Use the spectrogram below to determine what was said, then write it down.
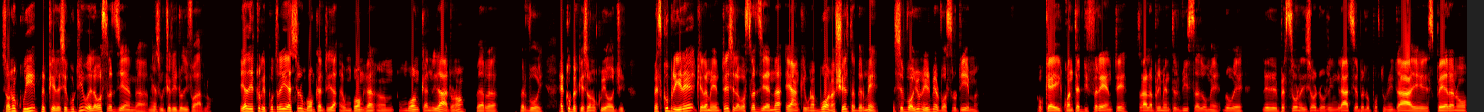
Sono qui perché l'esecutivo della vostra azienda mi ha suggerito di farlo e ha detto che potrei essere un buon, candida- un buon, um, un buon candidato no? per, per voi. Ecco perché sono qui oggi, per scoprire chiaramente se la vostra azienda è anche una buona scelta per me e se voglio unirmi al vostro team. Ok? Quanto è differente tra la prima intervista dove, dove le persone di solito ringraziano per l'opportunità e sperano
